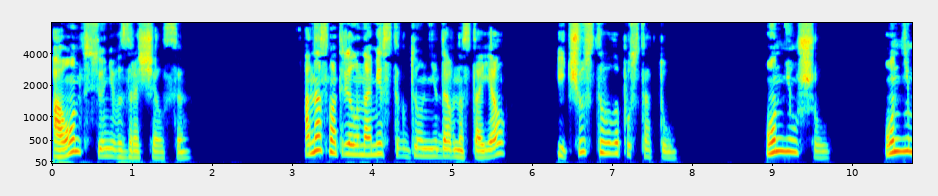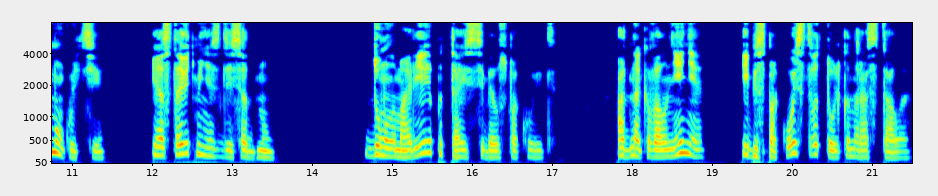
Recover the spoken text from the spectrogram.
а он все не возвращался. Она смотрела на место, где он недавно стоял, и чувствовала пустоту. Он не ушел. Он не мог уйти и оставить меня здесь одну. Думала Мария, пытаясь себя успокоить. Однако волнение и беспокойство только нарастало.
